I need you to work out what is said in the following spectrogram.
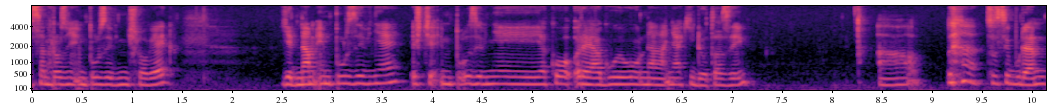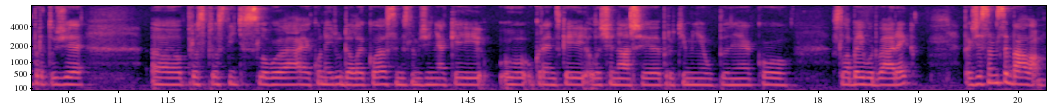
jsem hrozně impulzivní člověk. Jednám impulzivně, ještě impulzivněji jako reaguju na nějaký dotazy. A co si budem, protože uh, pro slovo já jako nejdu daleko. Já si myslím, že nějaký uh, ukrajinský lešenář je proti mně úplně jako slabý odvárek. Takže jsem se bála.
